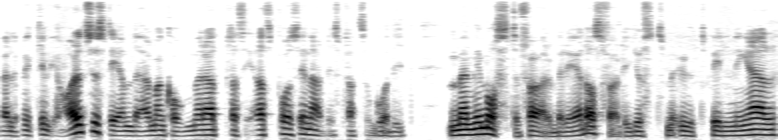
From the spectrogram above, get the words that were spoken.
väldigt mycket. Vi har ett system där man kommer att placeras på sin arbetsplats och gå dit men vi måste förbereda oss för det just med utbildningar.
